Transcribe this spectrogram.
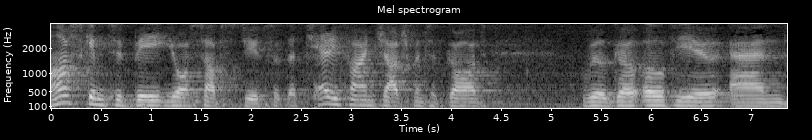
Ask Him to be your substitute so that the terrifying judgment of God will go over you and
